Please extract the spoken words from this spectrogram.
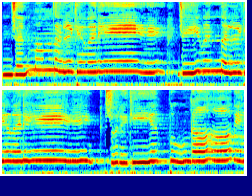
ജന്മം നൽകിയവനേ ജീവൻ നൽകിയവനേ സ്വർഗീയ പൂങ്കാവിൽ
